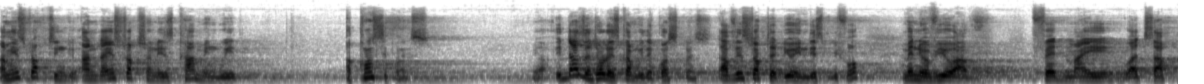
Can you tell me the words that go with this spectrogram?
I'm instructing you, and the instruction is coming with a consequence. Yeah. It doesn't always come with a consequence. I've instructed you in this before. Many of you have fed my WhatsApp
